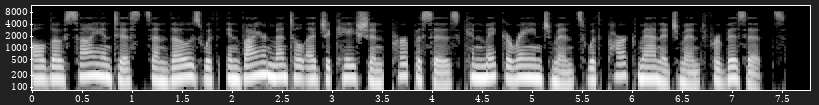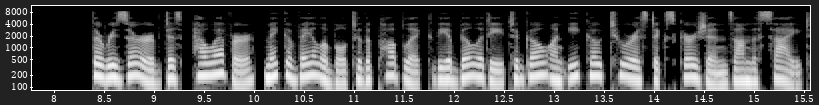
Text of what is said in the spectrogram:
although scientists and those with environmental education purposes can make arrangements with park management for visits. The reserve does, however, make available to the public the ability to go on eco-tourist excursions on the site,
